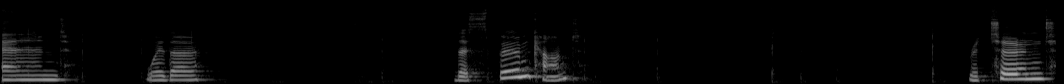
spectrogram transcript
And whether the sperm count returned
